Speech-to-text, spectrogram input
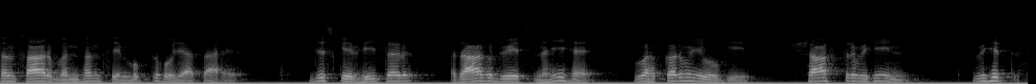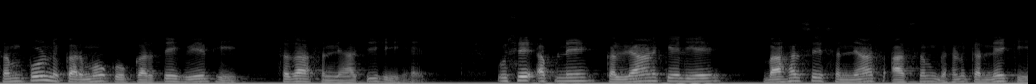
संसार बंधन से मुक्त हो जाता है। जिसके भीतर राग द्वेष नहीं है, वह कर्मयोगी शास्त्र विहीन विहित संपूर्ण कर्मों को करते हुए भी सदा सन्यासी ही है। उसे अपने कल्याण के लिए बाहर से सन्यास आश्रम ग्रहण करने की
